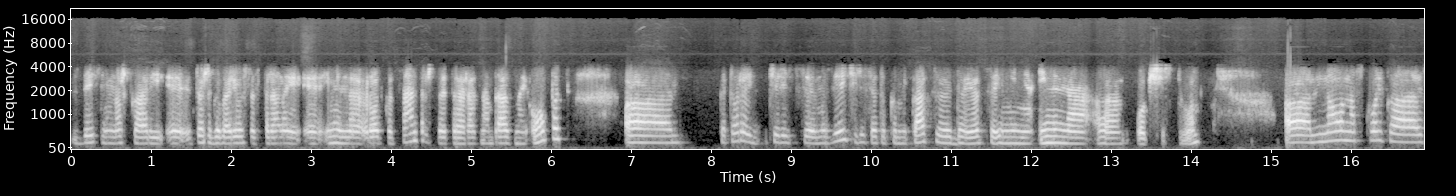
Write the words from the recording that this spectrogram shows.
здесь немножко э, тоже говорю со стороны э, именно Родко центра, что это разнообразный опыт, uh, который через музей, через эту коммуникацию дается именно, именно uh, обществу. А, но насколько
